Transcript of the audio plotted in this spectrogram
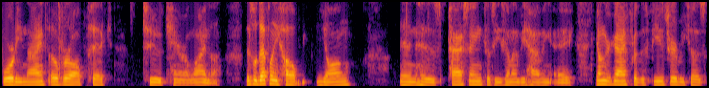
49th overall pick to Carolina. This will definitely help Young in his passing because he's going to be having a younger guy for the future because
